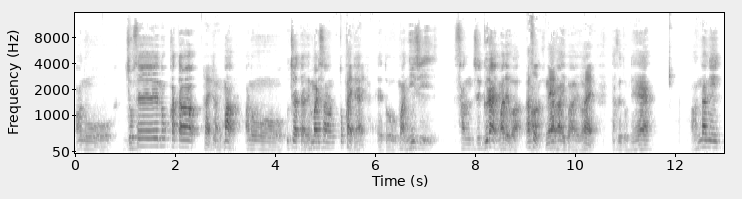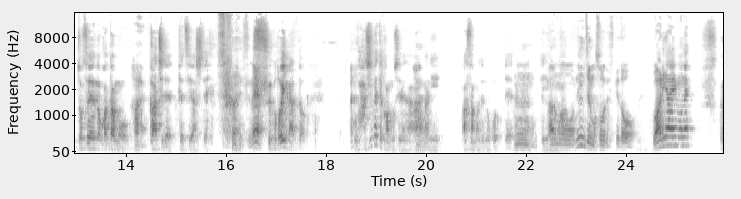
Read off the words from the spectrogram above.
あのー、女性の方はいはいでも、まあ、あのー、うちだったら、えんまりさんとかね、はいはいはいえっ、と、まあ、2時、3時ぐらいまでは、まあそうですね長い場合は。はい。だけどね、あんなに女性の方もはい。ガチで徹夜して、そうですね。すごいなと。僕初めてかもしれない、はいあんなに朝まで残って。うんていう。のはあの、人数もそうですけど、割合もね、う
